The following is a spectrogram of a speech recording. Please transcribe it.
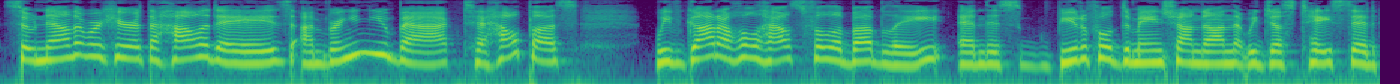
So now that we're here at the holidays, I'm bringing you back to help us. We've got a whole house full of bubbly and this beautiful Domaine Chandon that we just tasted.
